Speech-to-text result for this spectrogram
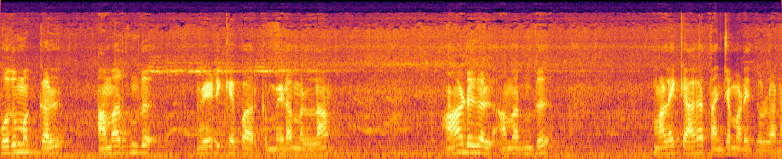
பொதுமக்கள் அமர்ந்து வேடிக்கை பார்க்கும் இடமெல்லாம் ஆடுகள் அமர்ந்து மழைக்காக தஞ்சமடைந்துள்ளன.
